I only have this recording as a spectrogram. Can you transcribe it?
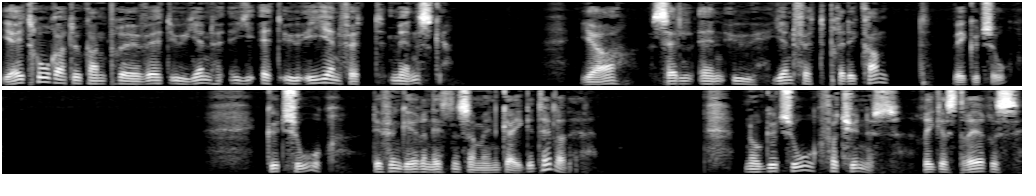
Jeg tror at du kan prøve et, ugjen, menneske. Ja, selv en ugjenfødt predikant ved Guds ord. Guds ord, det fungerer nesten som en geigeteller, det. Når Guds ord forkynnes, registreres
